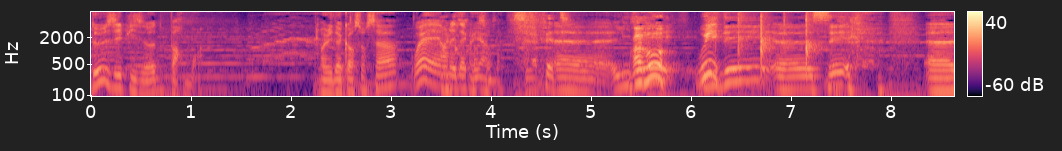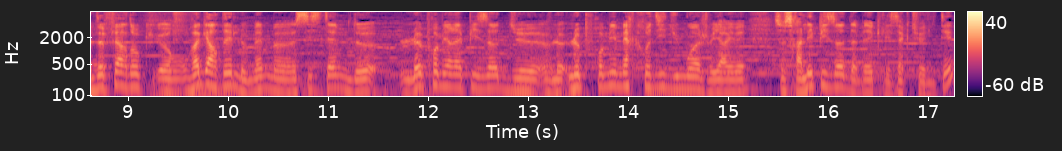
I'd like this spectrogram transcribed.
deux épisodes par mois. On est d'accord sur ça? Ouais, on est d'accord sur ça. C'est la fête. Euh, Bravo Oui. L'idée, euh, c'est euh, de faire donc, euh, on va garder le même euh, système de le premier épisode du, le, le premier mercredi du mois, je vais y arriver. Ce sera l'épisode avec les actualités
